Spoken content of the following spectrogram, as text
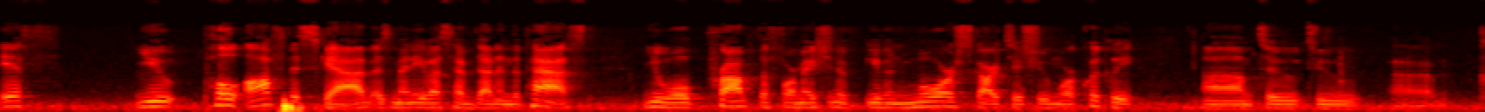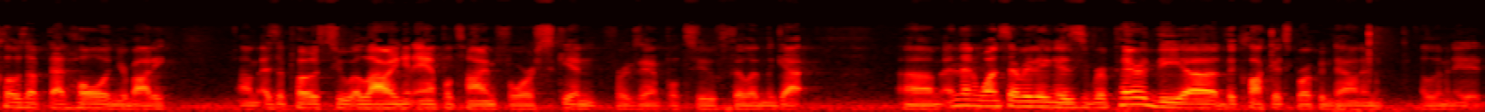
If you pull off the scab, as many of us have done in the past, you will prompt the formation of even more scar tissue more quickly um, to, to um, close up that hole in your body, um, as opposed to allowing an ample time for skin, for example, to fill in the gap. Um, and then once everything is repaired, the, uh, the clot gets broken down and eliminated.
